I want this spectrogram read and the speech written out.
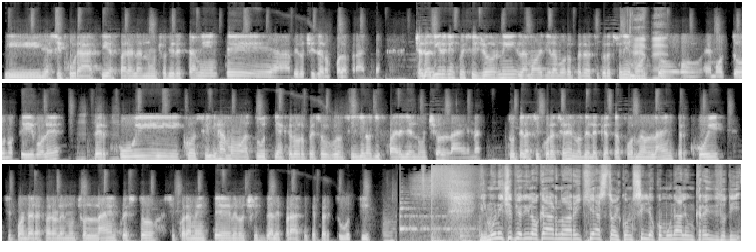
gli assicurati a fare l'annuncio direttamente e a velocizzare un po' la pratica. C'è da dire che in questi giorni la mole di lavoro per le assicurazioni è, eh molto, è molto, notevole, mm-hmm. per cui consigliamo a tutti, anche loro penso che consiglino, di fare gli annunci online. Tutte le assicurazioni hanno delle piattaforme online per cui si può andare a fare l'annuncio online, questo sicuramente velocizza le pratiche per tutti. Il municipio di Locarno ha richiesto al Consiglio Comunale un credito di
